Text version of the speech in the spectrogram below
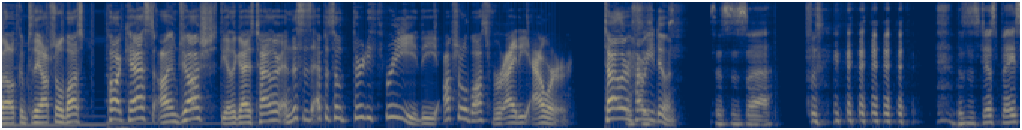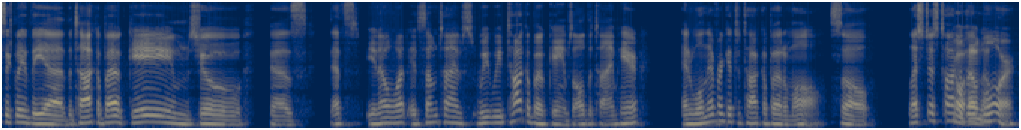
Welcome to the Optional Boss podcast. I'm Josh, the other guy is Tyler, and this is episode 33, the Optional Boss Variety Hour. Tyler, This how are you doing? This is uh this is just basically the uh the talk about games show cuz that's you know what it's sometimes we we talk about games all the time here and we'll never get to talk about them all. So let's just talk Oh, about no. more.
